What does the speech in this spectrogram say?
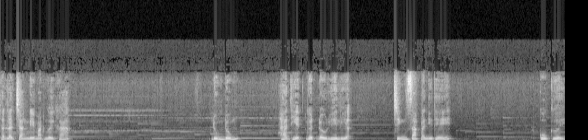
Thật là chẳng để mặt người khác. Đúng đúng. Hạ thiện gật đầu lia lịa. Chính xác là như thế. Cô cười.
